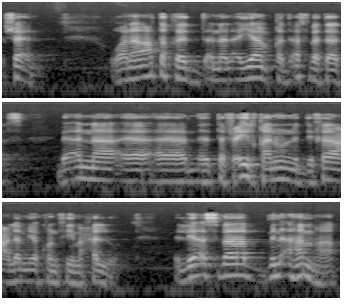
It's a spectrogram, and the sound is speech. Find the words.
الشأن. وأنا أعتقد أن الأيام قد أثبتت بأن آه، تفعيل قانون الدفاع لم يكن في محله. لأسباب من أهمها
